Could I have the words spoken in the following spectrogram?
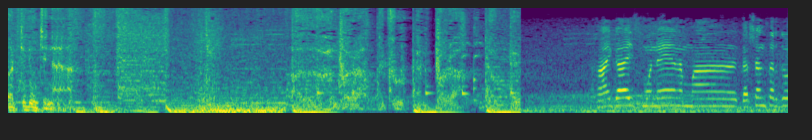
ಬರ್ತಿದ್ದೀನಿ ಚಿನ್ನ. ಹಾಯ್ ಗಾಯ್ಸ್ ಮೊನ್ನೆ ನಮ್ಮ ದರ್ಶನ್ ಸರ್ದು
